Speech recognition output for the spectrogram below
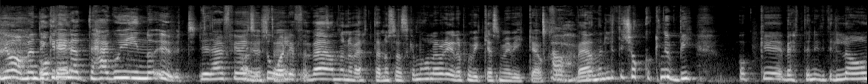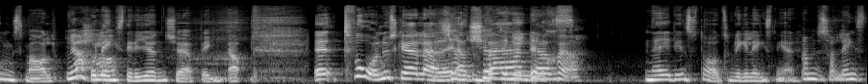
Ja, men det Okej. grejen är att det här går ju in och ut. Det är därför jag är Ja, så dålig. För... Vänern och Vättern och sen ska man hålla reda på vilka som är vilka också. Ja. Vänern är lite tjock och knubbig och eh, Vättern är lite lång, smal. Jaha. Och längst ner är Jönköping. Ja. Eh, två, nu ska jag lära dig att Jönköping är ingen världens... sjö. Nej, det är en stad som ligger längst ner. Ja, men du sa längst...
